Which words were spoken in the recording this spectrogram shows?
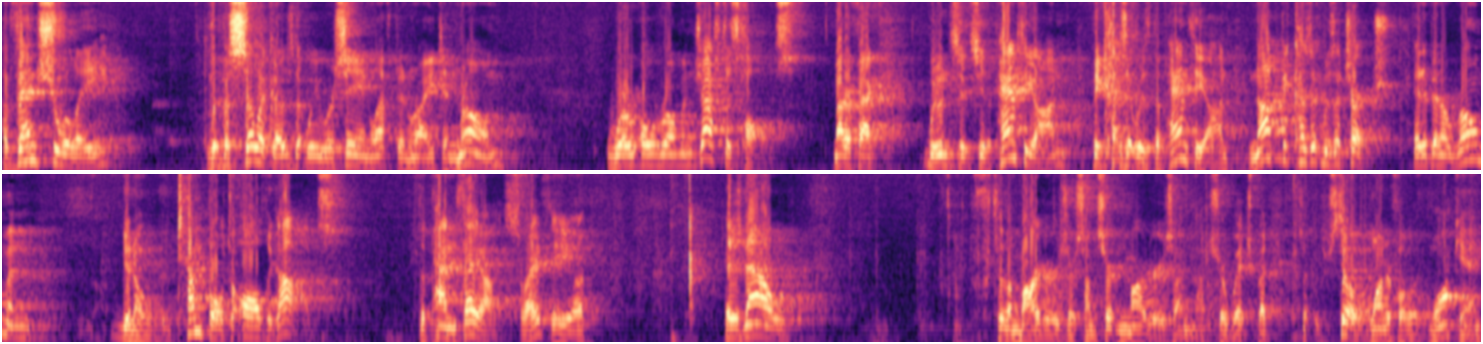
Eventually, the basilicas that we were seeing left and right in Rome were old Roman justice halls. Matter of fact, we went to see the Pantheon because it was the Pantheon, not because it was a church. It had been a Roman, you know, temple to all the gods, the Pantheos, right? The uh, it is now to the martyrs or some certain martyrs, I'm not sure which, but still wonderful to walk in.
